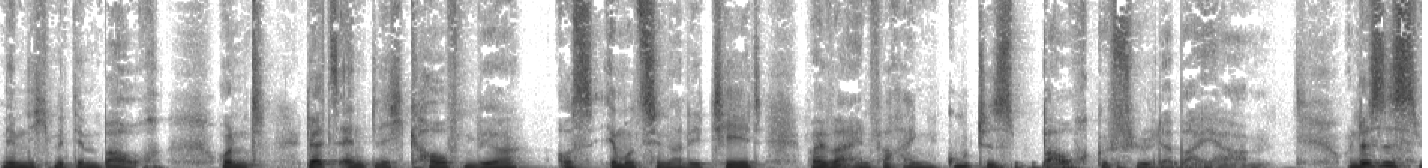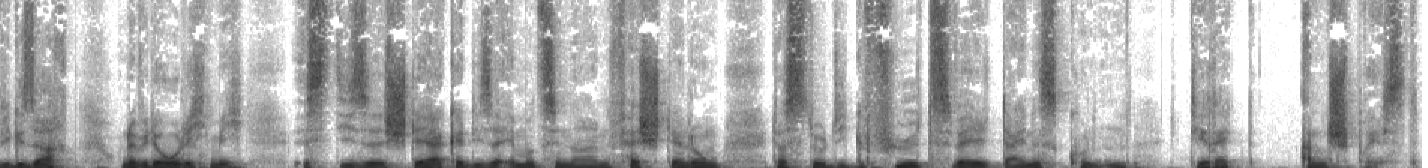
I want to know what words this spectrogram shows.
nämlich mit dem Bauch. Und letztendlich kaufen wir aus Emotionalität, weil wir einfach ein gutes Bauchgefühl dabei haben. Und das ist, wie gesagt, und da wiederhole ich mich, ist diese Stärke dieser emotionalen Feststellung, dass du die Gefühlswelt deines Kunden direkt ansprichst.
